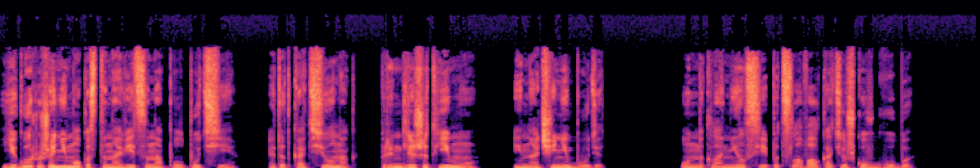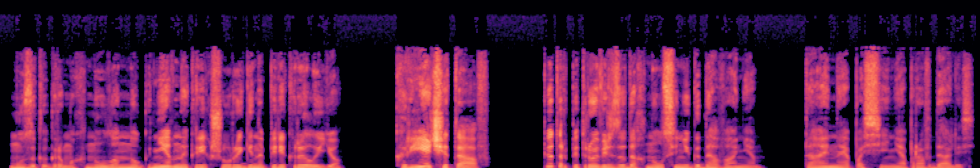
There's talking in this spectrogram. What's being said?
Егор уже не мог остановиться на полпути. Этот котенок, принадлежит ему, иначе не будет. Он наклонился и поцеловал Катюшку в губы. Музыка громыхнула, но гневный крик Шурыгина перекрыл ее. «Кречетов!» Петр Петрович задохнулся негодованием. Тайные опасения оправдались.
